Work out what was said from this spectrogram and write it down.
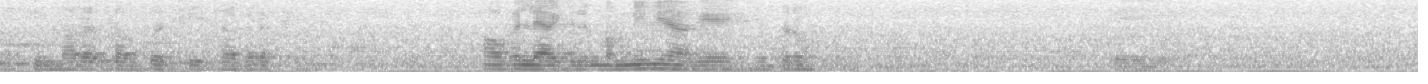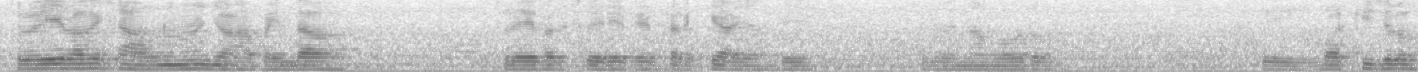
ਬਾਕੀ ਮਾਰਾ ਸਭ ਕੁਝ ਠੀਕ ਠਾਕ ਰੱਖੇ। ਆਓ ਫਿਰ ਲੈ ਕੇ ਚਲੇ, ਮੰਮੀ ਵੀ ਆ ਗਏ ਇੱਧਰੋਂ। ਤੇ ਚਲੋ ਇਹ ਵਾ ਕਿ ਸ਼ਾਮ ਨੂੰ ਉਹਨਾਂ ਨੂੰ ਜਾਣਾ ਪੈਂਦਾ। ਚਲੋ ਇਹ ਵਕਤ ਸਵੇਰੇ ਫਿਰ ਤੜਕੇ ਆ ਜਾਂਦੇ। ਚਲੋ ਇੰਨਾ ਬਹੁਤ ਵਾ। ਤੇ ਬਾਕੀ ਚਲੋ,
